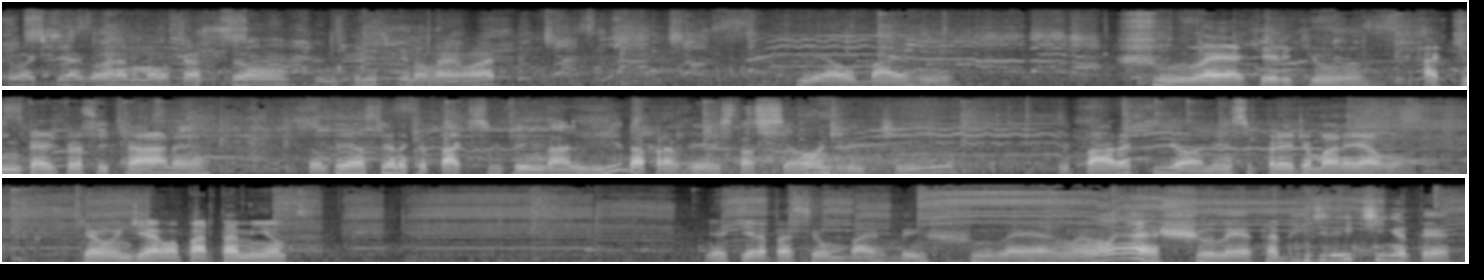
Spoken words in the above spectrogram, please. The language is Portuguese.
Estou aqui agora numa locação em Príncipe, Nova York, que é o bairro Chulé, aquele que o Akin pede para ficar, né? Então tem a cena que o táxi vem dali, dá pra ver a estação direitinho, e para aqui, ó, nesse prédio amarelo, ó, que é onde é o apartamento. E aqui era para ser um bairro bem chulé, não é chulé, tá bem direitinho até.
